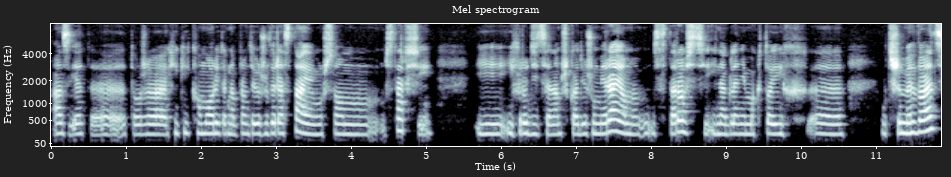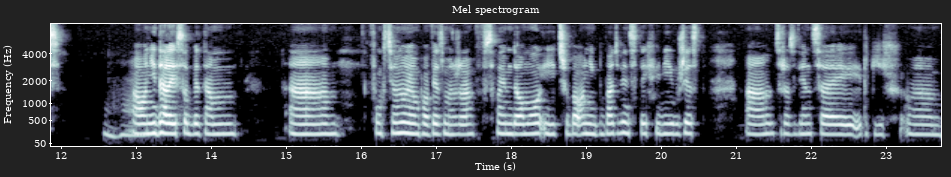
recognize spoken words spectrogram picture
Azję, te, to, że hikikomori tak naprawdę już wyrastają, już są starsi i ich rodzice na przykład już umierają ze starości i nagle nie ma kto ich e, utrzymywać, mhm. a oni dalej sobie tam e, funkcjonują, powiedzmy, że w swoim domu i trzeba o nich dbać, więc w tej chwili już jest e, coraz więcej takich e,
